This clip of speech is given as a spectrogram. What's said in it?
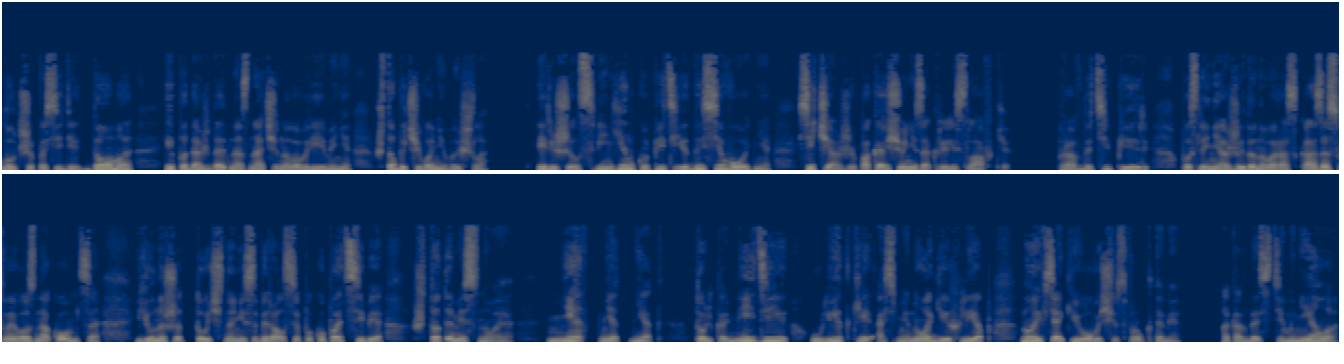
Лучше посидеть дома и подождать назначенного времени, чтобы чего не вышло. И решил свиньин купить еды сегодня, сейчас же, пока еще не закрылись лавки. Правда, теперь, после неожиданного рассказа своего знакомца, юноша точно не собирался покупать себе что-то мясное. Нет, нет, нет, только мидии, улитки, осьминоги, хлеб, ну и всякие овощи с фруктами. А когда стемнело,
